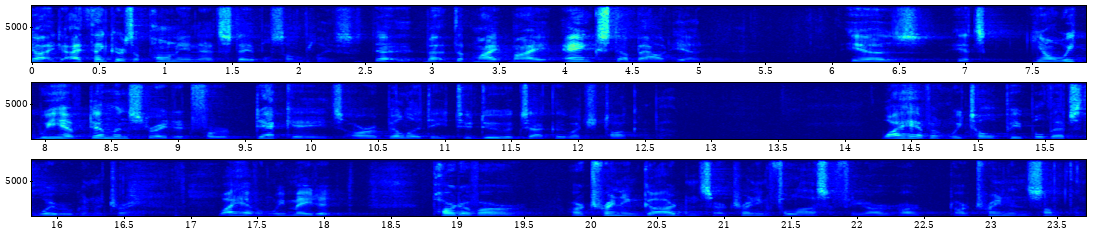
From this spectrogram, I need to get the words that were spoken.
know, I, I, think there's a pony in that stable someplace. But the, my, my angst about it is it's you know, we, we have demonstrated for decades our ability to do exactly what you're talking about. Why haven't we told people that's the way we're going to train? Why haven't we made it part of our, our training guidance, our training philosophy, our, our, our training something?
